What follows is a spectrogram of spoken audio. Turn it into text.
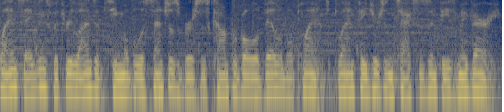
Plan savings with three lines of T Mobile Essentials versus comparable available plans. Plan features and taxes and fees may vary.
